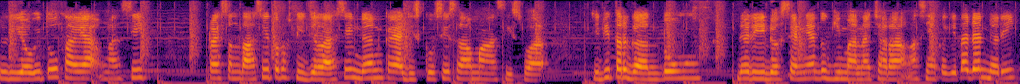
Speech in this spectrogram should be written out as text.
beliau itu kayak ngasih presentasi terus dijelasin dan kayak diskusi sama mahasiswa jadi tergantung dari dosennya tuh gimana cara ngasihnya ke kita dan dari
